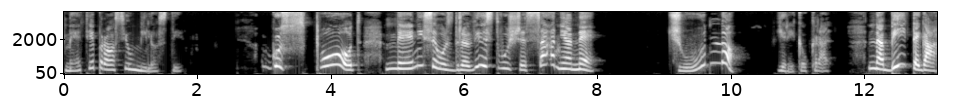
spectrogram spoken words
Kmet je prosil milosti. Gospod, meni se o zdravilstvu še sanja ne. Čudno, je rekel kralj. Nabijte ga!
